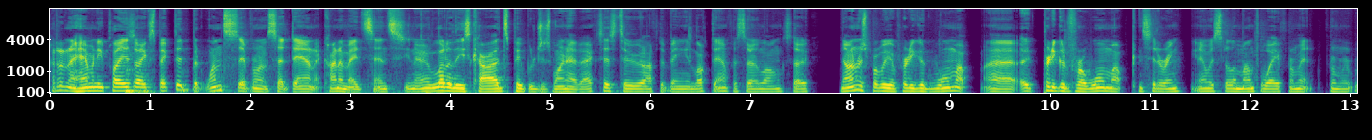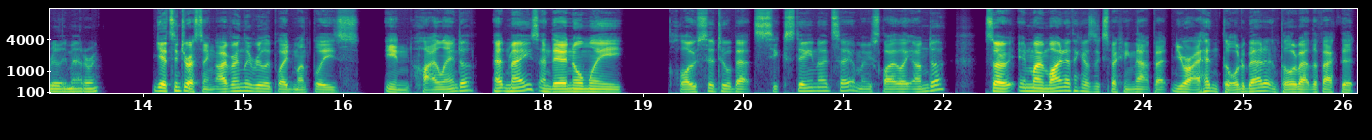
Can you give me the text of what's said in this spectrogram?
I don't know how many players I expected, but once everyone sat down, it kind of made sense. You know, a lot of these cards people just won't have access to after being in lockdown for so long. So nine was probably a pretty good warm up. Uh, pretty good for a warm up, considering you know we're still a month away from it from it really mattering. Yeah, it's interesting. I've only really played monthlies in Highlander at Maze, and they're normally closer to about 16, I'd say, or maybe slightly under. So in my mind, I think I was expecting that, but you're right. I hadn't thought about it and thought about the fact that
